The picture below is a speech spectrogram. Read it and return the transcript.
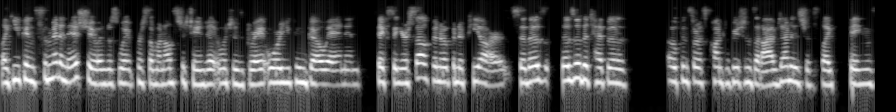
like you can submit an issue and just wait for someone else to change it, which is great, or you can go in and fix it yourself and open a PR. So those those are the type of open source contributions that I've done is just like things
